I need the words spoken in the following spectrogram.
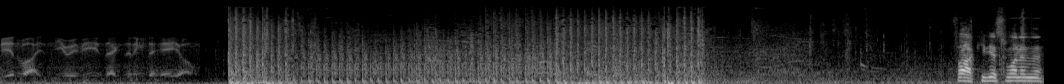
Be advised, UAV is exiting the AO. Fuck, he just went in the.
